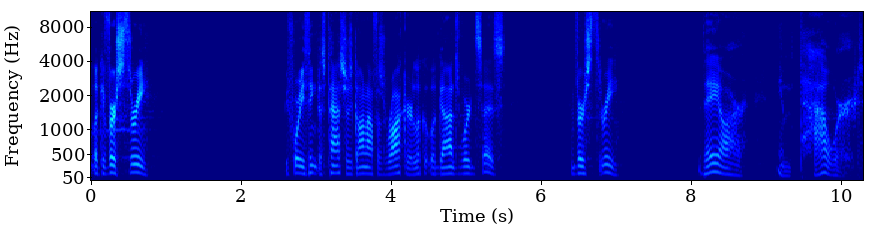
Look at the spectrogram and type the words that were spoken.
Look at verse 3. Before you think this pastor's gone off his rocker, look at what God's word says. In verse 3, they are empowered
